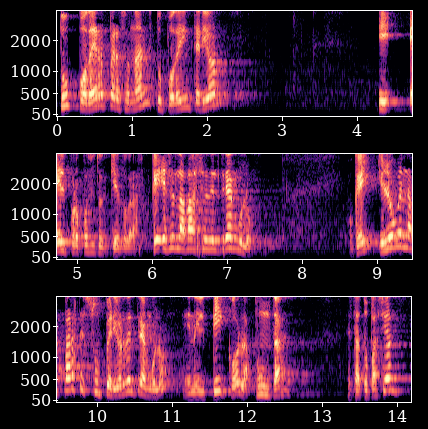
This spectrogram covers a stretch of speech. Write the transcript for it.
tu poder personal, tu poder interior y el propósito que quieres lograr. ¿okay? Esa es la base del triángulo. ¿okay? Y luego en la parte superior del triángulo, en el pico, la punta, está tu pasión.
